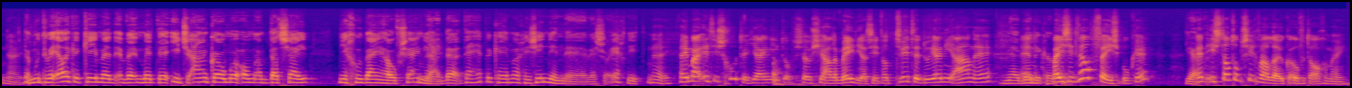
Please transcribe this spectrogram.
nee. Dan moeten we elke keer met, met eh, iets aankomen om, omdat zij niet goed bij hun hoofd zijn. Ja, daar, daar heb ik helemaal geen zin in, eh Wessel. Echt niet. Nee. Hey, maar het is goed dat jij niet op sociale media zit. Want Twitter doe jij niet aan, hè? Nee, weet En- ik ook maar je zit wel op Facebook, hè? Ja, En is dat op zich wel leuk over het algemeen?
